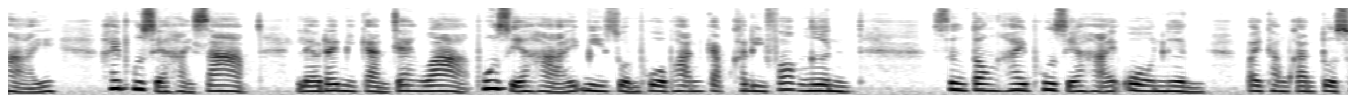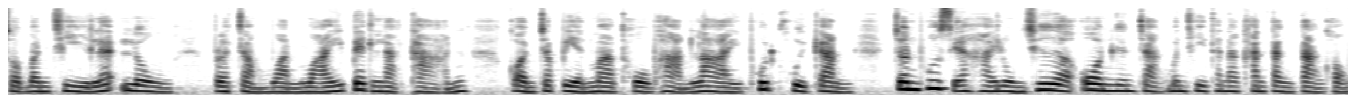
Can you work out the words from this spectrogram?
หาย ให้ผู้เสียหายทราบ แล้วได้มีการแจ้งว่าผู้เสียหายมีส่วนพัวพันกับคดีฟอกเงินซึ่งต้องให้ผู้เสียหายโอนเงิน ไปทำการตรวจสอบบัญชีและลง ประจำวันไว้เป็นหลักฐาน ก่อนจะเปลี่ยนมาโทรผ่านไลน์พูดคุยกัน จนผู้เสียหายหลงเชื่อโอนเงินจากบัญชีธนาคารต่างๆ ของ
